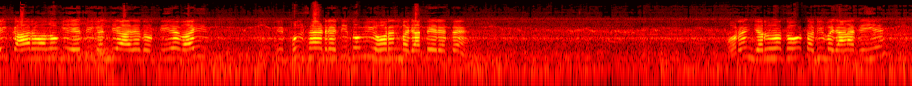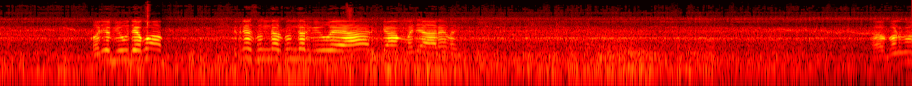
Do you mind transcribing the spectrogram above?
यही कार वालों की ऐसी गंदी आदत होती है भाई, कि फुल साइड रहती तो भी हॉर्न बजाते रहते हैं। हॉर्न ज़रूरत हो तभी बजाना चाहिए। और ये व्यू देखो आप, इतने सुंदर सुंदर व्यू है यार, क्या मज़े आ रहे हैं भाई। अपन को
